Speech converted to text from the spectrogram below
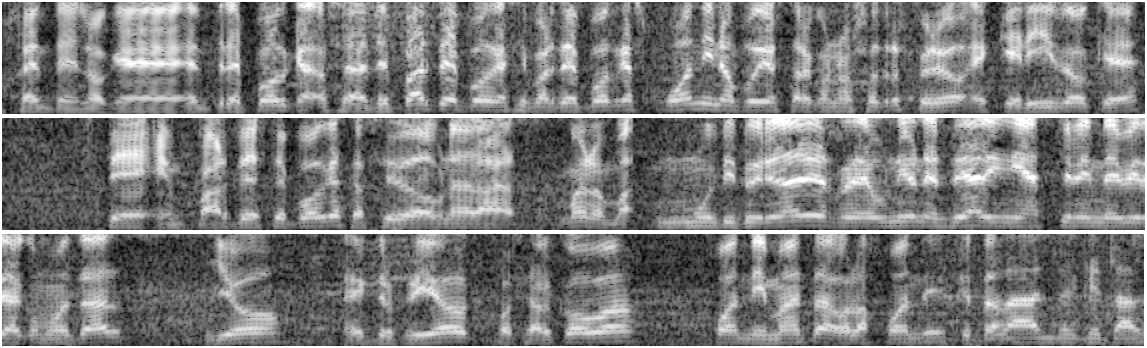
gente, lo que entre podcast, o sea, entre parte de podcast y parte de podcast, Juan Di no ha podido estar con nosotros, pero he querido que esté en parte de este podcast, que ha sido una de las, bueno, multitudinarias reuniones de alineación indebida como tal. Yo, Héctor Crioc, José Alcoba, Juan Di Mata. Hola, Juan Di, ¿qué tal? Hola, Ander, ¿qué tal?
